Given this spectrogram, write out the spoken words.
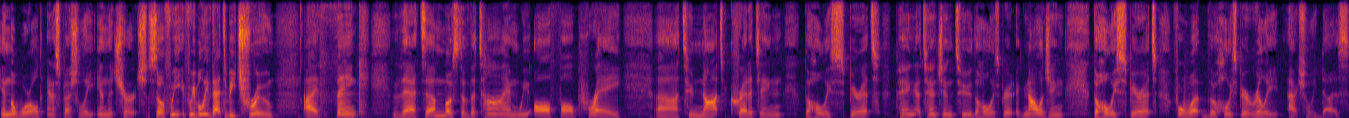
in the world and especially in the church. So if we if we believe that to be true, I think that uh, most of the time we all fall prey uh, to not crediting the Holy Spirit, paying attention to the Holy Spirit, acknowledging the Holy Spirit for what the Holy Spirit really actually does.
